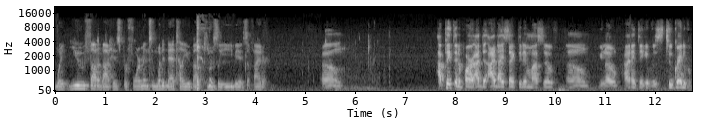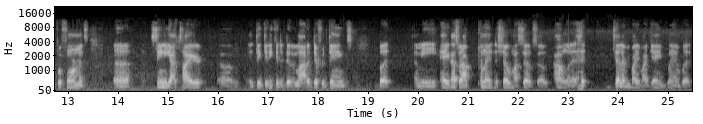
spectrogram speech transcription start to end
what you thought about his performance and what did that tell you about Kingsley Ibeh as a fighter? Um, I picked it apart. I, I dissected it myself. Um, you know, I didn't think it was too great of a performance. Uh, seeing he got tired um, and think that he could have done a lot of different things. But I mean, hey, that's what I plan to show myself. So I don't want to tell everybody my game plan, but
